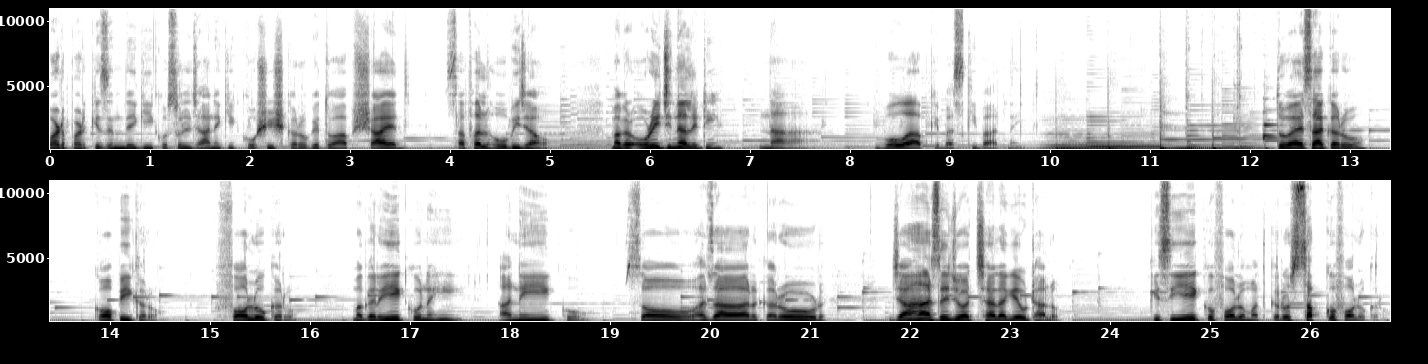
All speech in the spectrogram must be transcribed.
पढ़ पढ़ के ज़िंदगी को सुलझाने की कोशिश करोगे तो आप शायद सफल हो भी जाओ, मगर ओरिजिनलिटी ना। वो आपके बस की बात नहीं। तो ऐसा करो कॉपी करो फॉलो करो, मगर एक को नहीं, अनेक को। सौ, हज़ार, करोड़, जहाँ से जो अच्छा लगे उठा लो। किसी एक को फॉलो मत करो, सबको फॉलो करो।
